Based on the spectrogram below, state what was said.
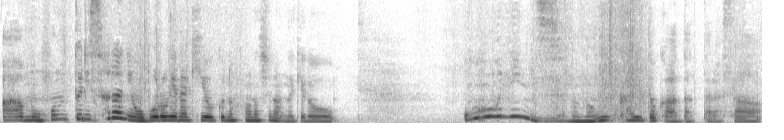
ああ、もう本当にさらにおぼろげな記憶の話なんだけど、大人数の飲み会とかだったらさ、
